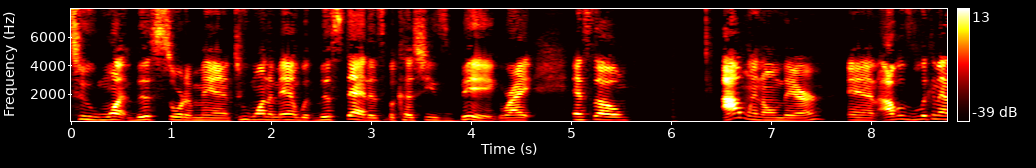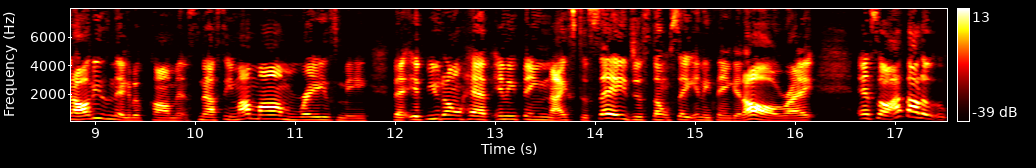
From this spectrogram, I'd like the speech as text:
to want this sort of man, to want a man with this status because she's big, right? And so I went on there and I was looking at all these negative comments. Now, see, my mom raised me that if you don't have anything nice to say, just don't say anything at all, right? And so I thought it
